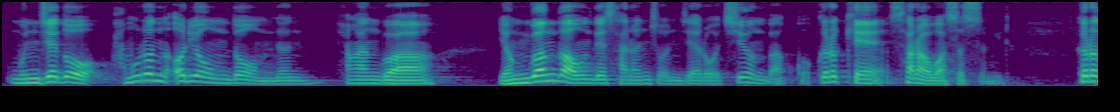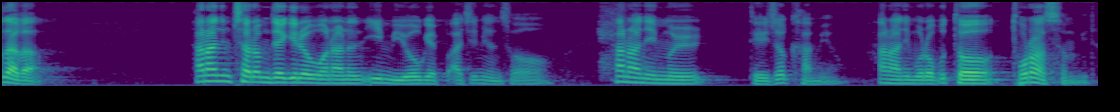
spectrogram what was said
문제도 아무런 어려움도 없는 평안과 영광 가운데 사는 존재로 지음받고 그렇게 살아왔었습니다. 그러다가 하나님처럼 되기를 원하는 이 미혹에 빠지면서 하나님을 대적하며 하나님으로부터 돌아섭니다.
